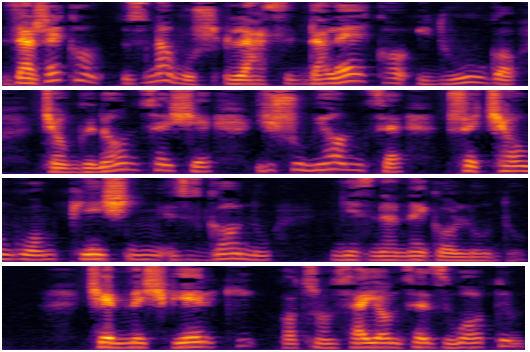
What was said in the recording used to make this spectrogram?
Za rzeką znowuż lasy daleko i długo ciągnące się i szumiące przeciągłą pieśń zgonu nieznanego ludu. Ciemne świerki, potrząsające złotym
